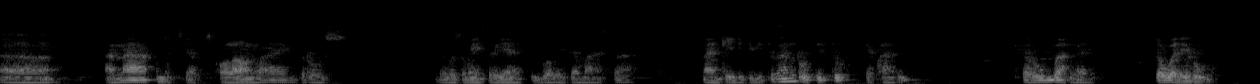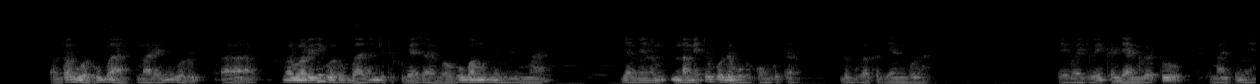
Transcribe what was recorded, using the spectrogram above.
uh, anak untuk siap sekolah online terus. Ya gue sama istri ya istri gue biasa masak. Nah kayak gitu-gitu kan rutin tuh tiap hari. Kita rubah guys. Coba deh rubah. Contoh gue rubah kemarin ini gue uh, baru-baru ini gue rubah lagi gitu kebiasaan gue gue bangun jam 5 jam 6, 6 itu gue udah buka komputer. Udah buka kerjaan gue eh by the way kerjaan gue tuh macem-macem ya.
